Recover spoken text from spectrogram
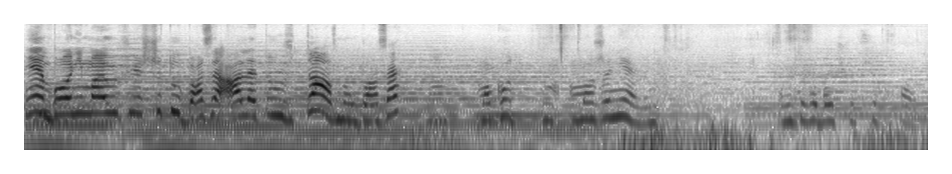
Nie wiem, bo oni mają już jeszcze tu bazę, ale to już dawną bazę. Mogą, m- może nie wiem. Oni to chyba jeszcze przychodzi.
